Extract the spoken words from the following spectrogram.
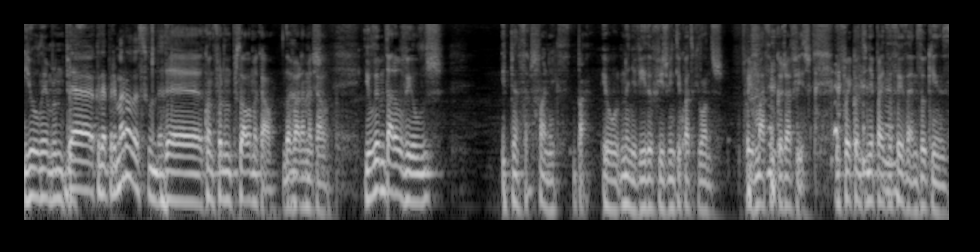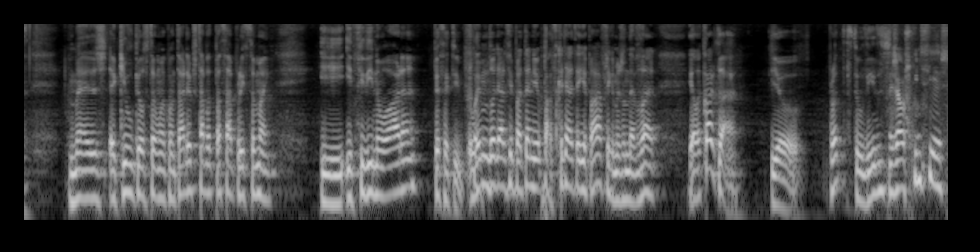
e eu lembro-me Da, da primeira ou da segunda? da- quando foram de Portugal a Macau, da Vara a Macau. E eu lembro-me de estar a ouvi-los e pensar, Phonics, pá, eu na minha vida eu fiz 24 km. Foi o máximo que eu já fiz. E foi quando tinha pai 16 anos ou 15. Mas aquilo que eles estão a contar, eu gostava de passar por isso também. E, e decidi na hora, pensei tipo, eu lembro-me de olhar assim para a Tânia e eu, pá, se calhar até ia para a África, mas não deve dar. E ela, claro que dá. E eu, pronto, se tu dizes. Mas já os conhecias.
